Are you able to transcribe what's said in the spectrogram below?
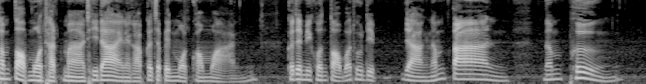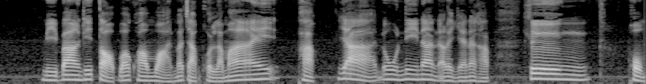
คำตอบหมวดถัดมาที่ได้นะครับ ก็จะเป็นหมวดความหวาน ก็จะมีคนตอบวัตถุดิบอย่างน้ำตาล น้ำผึ้งมีบ้างที่ตอบว่าความหวานมาจากผลไม้ ผักหญ้านู่นนี่นั่นอะไรอย่างเงี้ยนะครับ ซึ่ง ผม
